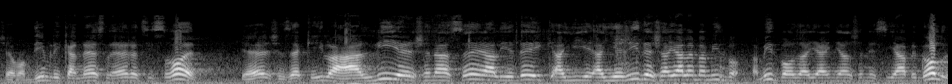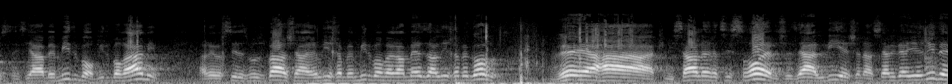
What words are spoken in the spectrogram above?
שהם עומדים להיכנס לארץ ישראל, שזה כאילו העלייה שנעשה על ידי הירידה שהיה להם במדבור. המדבור זה היה עניין של נסיעה בגולוס, נסיעה במדבור, מדבור העמים. הרי בחסידס מוסבר שההליכה במדבר מרמז הליכה בגולוס. והכניסה לארץ ישראל, שזה העלייה שנעשה על ידי הירידה,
